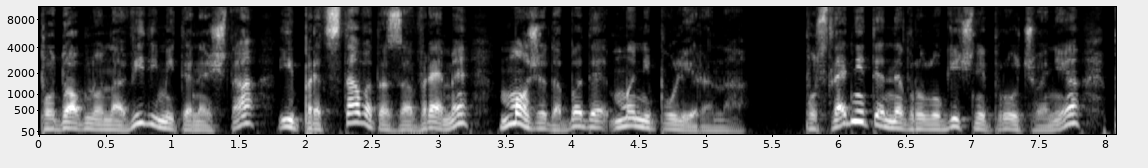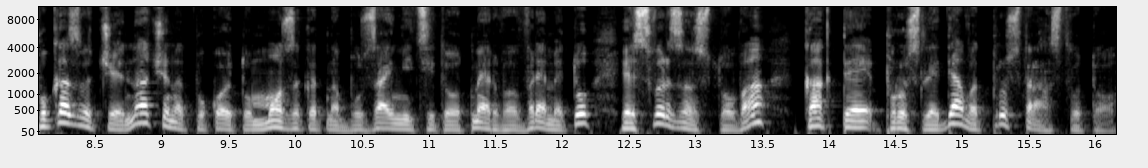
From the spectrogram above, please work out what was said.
Подобно на видимите неща и представата за време може да бъде манипулирана. Последните неврологични проучвания показват, че начинът по който мозъкът на бозайниците отмерва времето е свързан с това, как те проследяват пространството.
